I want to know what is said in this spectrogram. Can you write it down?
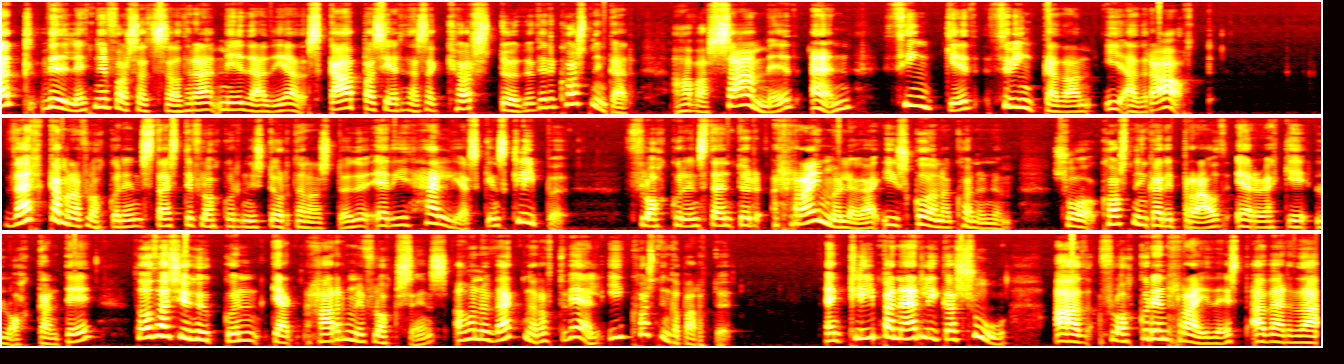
Öll viðlitni fórsætsráþara miðaði að skapa sér þessa kjörstöðu fyrir kostningar, að hafa samið en þingið þvingaðan í aðra átt. Verkamannaflokkurinn, stæsti flokkurinn í stjórnarnarstöðu, er í heljarskins klípu. Flokkurinn stendur hræmulega í skoðanakönnunum, svo kostningar í bráð eru ekki lokkandi, þó það sé hugun gegn harmi flokksins að honu vegnar átt vel í kostningabartu. En klípan er líka svo að flokkurinn hræðist að verða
